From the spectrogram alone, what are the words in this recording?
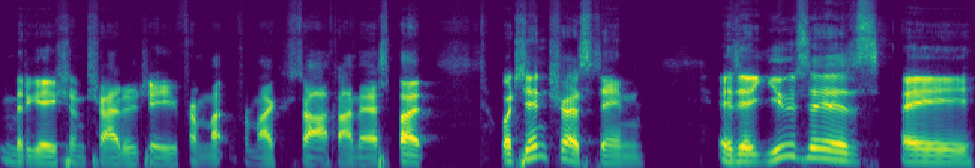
mitigation strategy from from Microsoft on this. But what's interesting is it uses a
